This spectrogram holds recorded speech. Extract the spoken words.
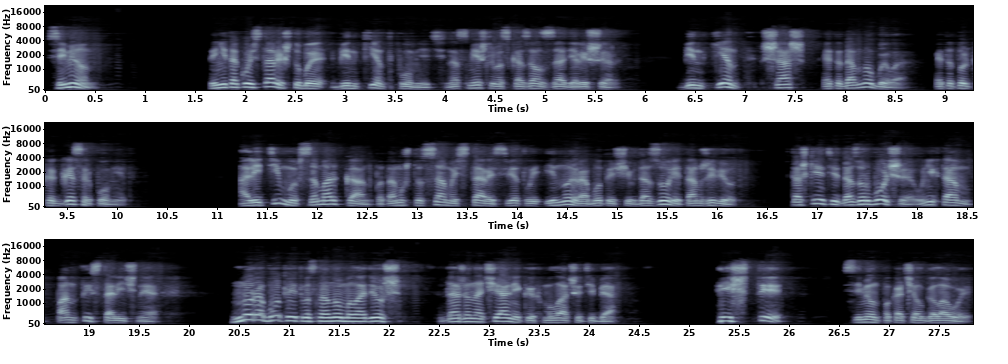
Семен, ты не такой старый, чтобы Бенкент помнить, насмешливо сказал сзади Алишер. Бенкент, Шаш, это давно было. Это только Гессер помнит. А летим мы в Самарканд, потому что самый старый светлый иной, работающий в дозоре, там живет. В Ташкенте дозор больше, у них там понты столичные. Но работает в основном молодежь, даже начальник их младше тебя. Ишь ты! Семен покачал головой.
